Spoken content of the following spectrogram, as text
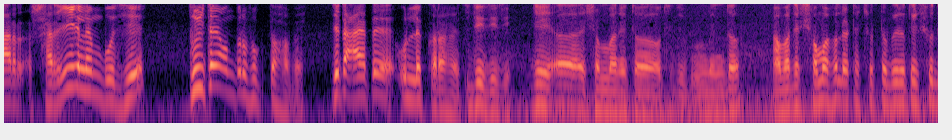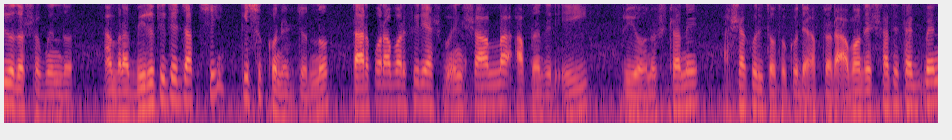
আর সারি এলেম বুঝি দুইটাই অন্তর্ভুক্ত হবে যেটা আয়াতে উল্লেখ করা হয়েছে। জি জি জি। জি সম্মানিত অতিথিবৃন্দ আমাদের সময় হলো একটা ছোট্ট বিরতির শুধুও দর্শকবৃন্দ। আমরা বিরতিতে যাচ্ছি কিছুক্ষণের জন্য তারপর আবার ফিরে আসব ইনশাআল্লাহ আপনাদের এই প্রিয় অনুষ্ঠানে। আশা করি ততক্ষণে আপনারা আমাদের সাথে থাকবেন।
